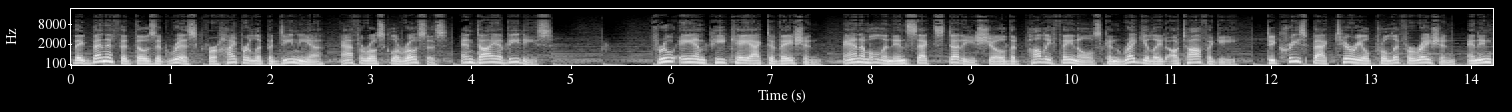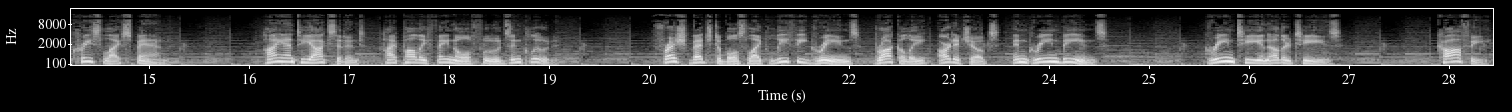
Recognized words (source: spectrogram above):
They benefit those at risk for hyperlipidemia, atherosclerosis, and diabetes. Through AMPK activation, animal and insect studies show that polyphenols can regulate autophagy, decrease bacterial proliferation, and increase lifespan. High antioxidant, high polyphenol foods include fresh vegetables like leafy greens, broccoli, artichokes, and green beans green tea and other teas, coffee,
